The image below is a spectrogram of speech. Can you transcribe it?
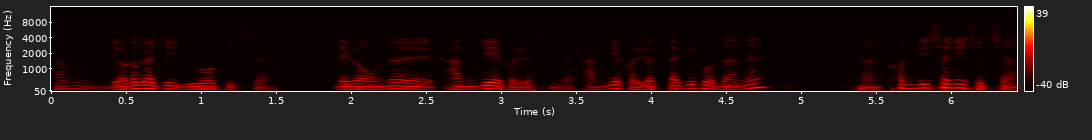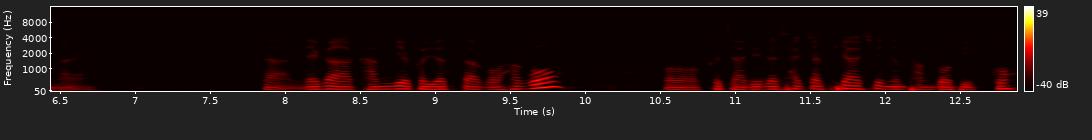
참 여러 가지 유혹이 있어요. 내가 오늘 감기에 걸렸습니다. 감기에 걸렸다기보다는 아, 컨디션이 좋지 않아요. 자, 내가 감기에 걸렸다고 하고 어, 그 자리를 살짝 피할 수 있는 방법이 있고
